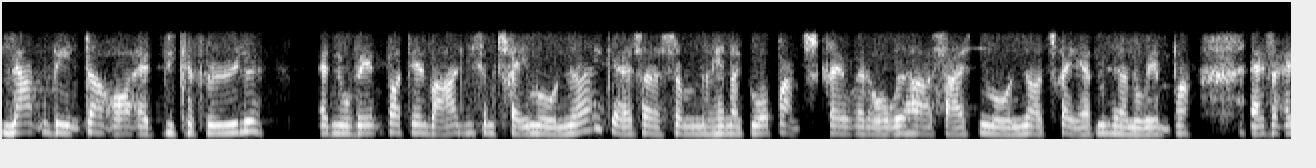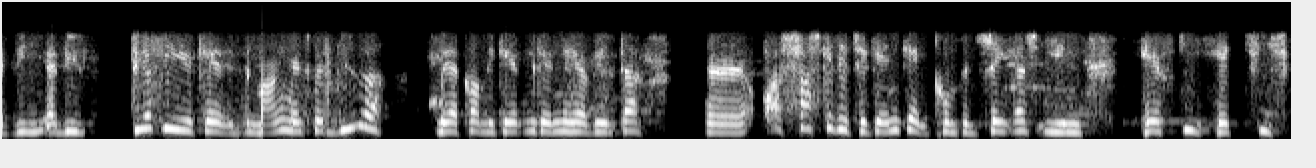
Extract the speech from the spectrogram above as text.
lang vinter, og at vi kan føle, at november, den varer ligesom tre måneder, ikke? Altså, som Henrik Nordbrandt skrev, at året har 16 måneder, og tre af dem hedder november. Altså, at vi, at vi virkelig kan, mange mennesker lider med at komme igennem den her vinter. Øh, og så skal det til gengæld kompenseres i en hæftig, hektisk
